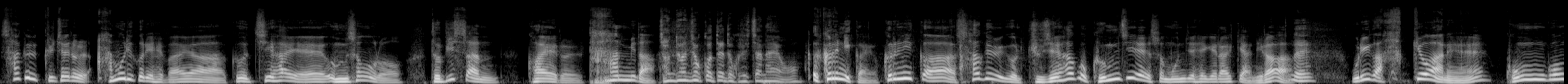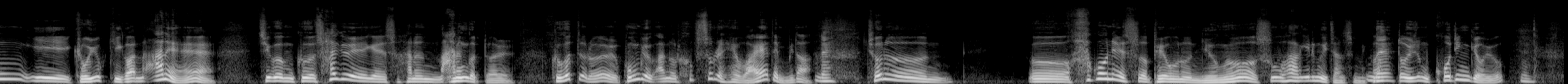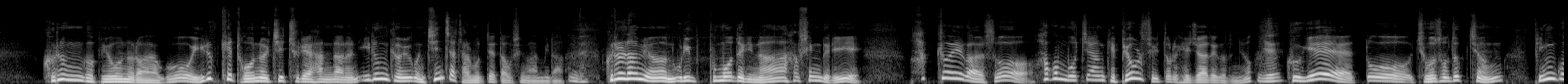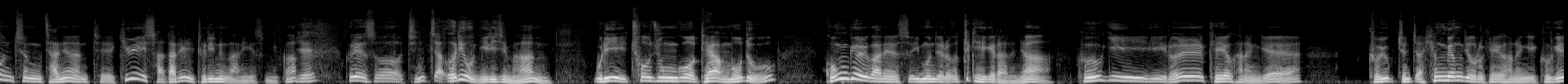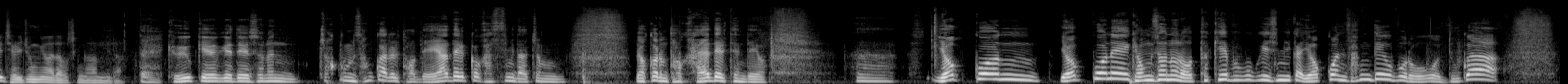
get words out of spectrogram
사교육 규제를 아무리 그래 해봐야 그 지하에 음성으로 더 비싼 과외를 다 합니다. 전두환 정권 때도 그랬잖아요. 그, 그러니까요. 그러니까 사교육을 규제하고 금지해서 문제 해결할 게 아니라 네. 우리가 학교 안에 공공 이 교육기관 안에 지금 그 사교육에서 하는 많은 것들 그것들을 공교육 안으로 흡수를 해 와야 됩니다. 네. 저는 어 학원에서 배우는 영어, 수학 이런 거 있지 않습니까? 네. 또 요즘 코딩 교육 네. 그런 거 배우느라고 이렇게 돈을 지출해야 한다는 이런 교육은 진짜 잘못됐다고 생각합니다. 네. 그러려면 우리 부모들이나 학생들이 학교에 가서 학원 못지않게 배울 수 있도록 해줘야 되거든요. 예. 그게 또 저소득층, 빈곤층 자녀한테 기회의 사다리를 드리는 거 아니겠습니까? 예. 그래서 진짜 어려운 일이지만 우리 초중고 대학 모두 공교육안에서 이 문제를 어떻게 해결하느냐 거기를 개혁하는 게 교육 진짜 혁명적으로 개혁하는 게 그게 제일 중요하다고 생각합니다. 네, 교육 개혁에 대해서는 조금 성과를 더 내야 될 것 같습니다. 좀 몇 걸음 더 가야 될 텐데요. 어, 여권 여권의 경선은 어떻게 보고 계십니까? 여권 상대 후보로 누가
